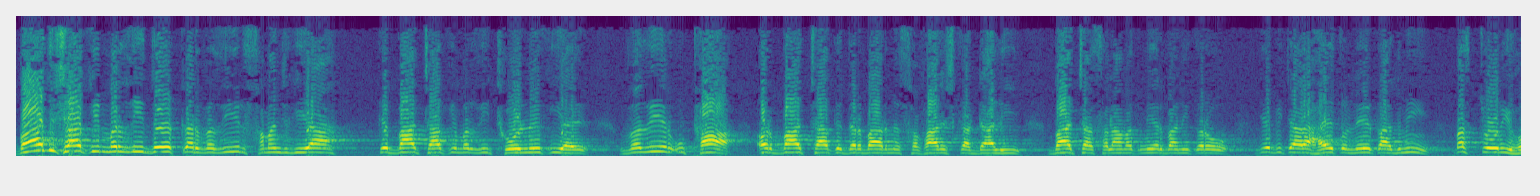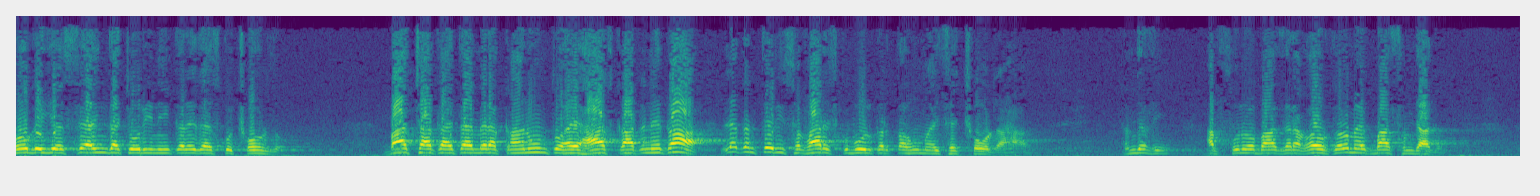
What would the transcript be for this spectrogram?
بادشاہ کی مرضی دیکھ کر وزیر سمجھ گیا کہ بادشاہ کی مرضی چھوڑنے کی ہے۔ وزیر اٹھا اور بادشاہ کے دربار میں سفارش کر ڈالی۔ بادشاہ سلامت، مہربانی کرو۔ یہ بیچارہ ہے تو نیک آدمی، بس چوری ہو گئی ہے، اس سے آئندہ چوری نہیں کرے گا، اس کو چھوڑ دو۔ بادشاہ کہتا ہے، میرا قانون تو ہے ہاتھ کاٹنے کا، لیکن تیری سفارش قبول کرتا ہوں، میں اسے چھوڑ رہا ہوں۔ سمجھا سی اب سنو بات، ذرا غور کرو، میں ایک بات سمجھا دوں۔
